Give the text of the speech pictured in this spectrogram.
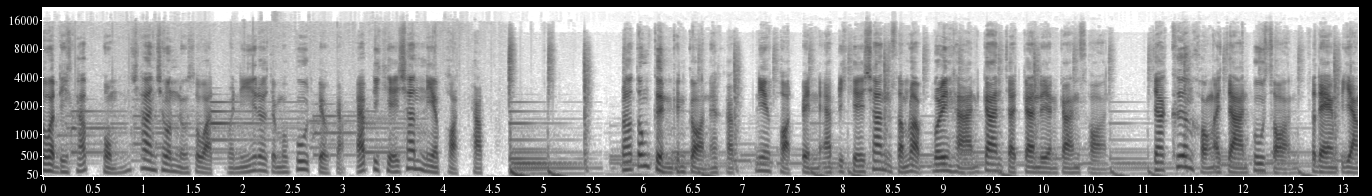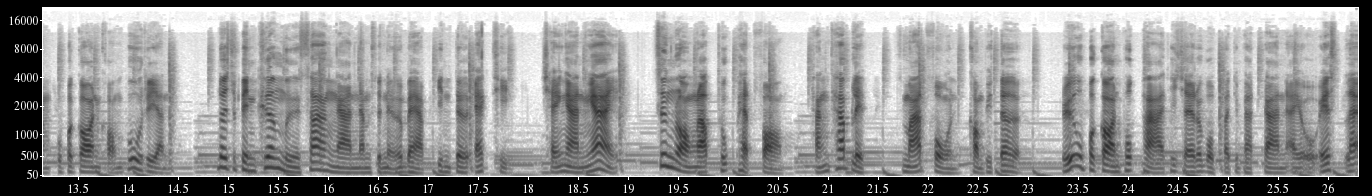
สวัสดีครับ ผมชาญชนหนูสวัสดิ์วันนี้เราจะมาพูดเกี่ยวกับแอปพลิเคชัน Nearpod ครับ เราต้องเกรินกันก่อนนะครับ Nearpod เป็นแอปพลิเคชันสำหรับบริหารการจัดการเรียนการสอน จากเครื่องของอาจารย์ผู้สอน แสดงไปยังอุปกรณ์ของผู้เรียน โดยจะเป็นเครื่องมือสร้างงานนำเสนอแบบ Interactive ใช้งานง่าย ซึ่งรองรับทุกแพลตฟอร์ม ทั้งแท็บเล็ตสมาร์ทโฟน คอมพิวเตอร์ หรืออุปกรณ์พกพาที่ใช้ระบบปฏิบัติการ iOS และ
